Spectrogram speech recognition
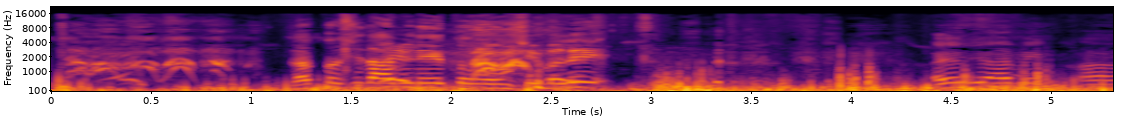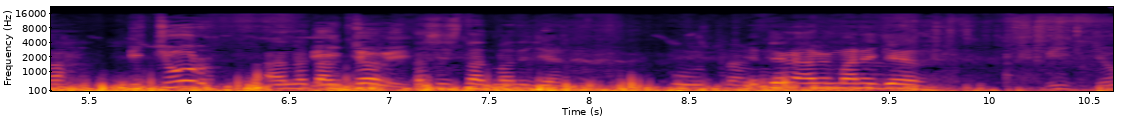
Lahat ng sinabi nito, on si mali. Ayun yung aming ah, Picture. ano Video dyan? eh. assistant manager. Ito yung aming manager. Video?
